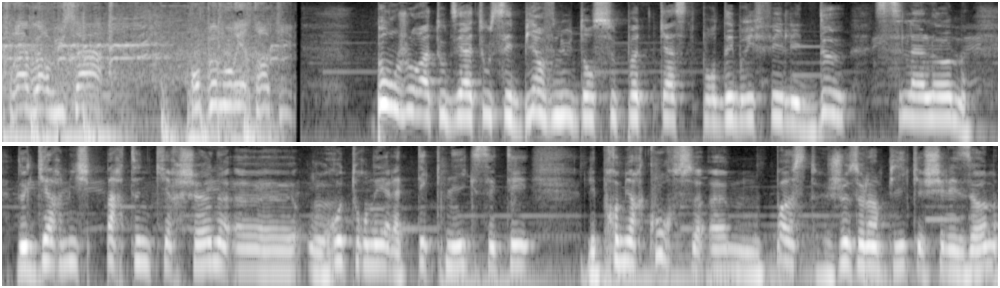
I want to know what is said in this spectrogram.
qu'après avoir vu ça, on peut mourir tranquille. Bonjour à toutes et à tous et bienvenue dans ce podcast pour débriefer les deux slaloms de Garmisch-Partenkirchen. Euh, on retournait à la technique, c'était les premières courses euh, post-Jeux Olympiques chez les hommes.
